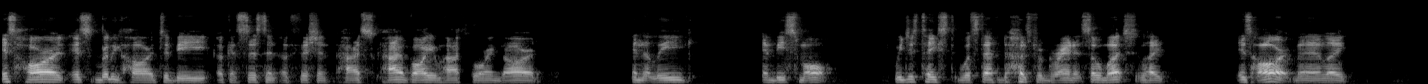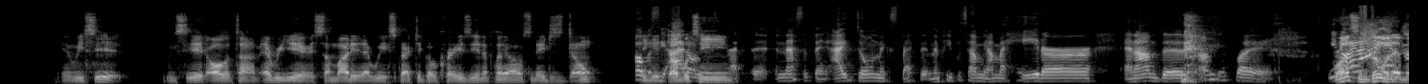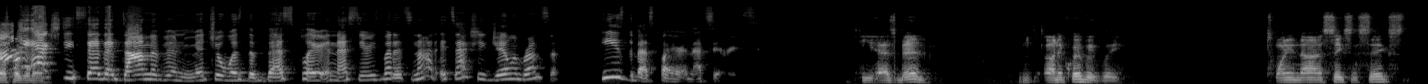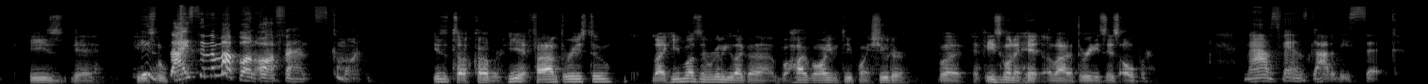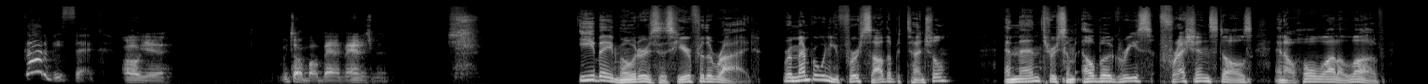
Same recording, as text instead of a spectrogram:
it's hard. It's really hard to be a consistent, efficient, high high volume, high scoring guard in the league and be small. We just take what Steph does for granted so much. Like it's hard, man. Like, and we see it. We see it all the time. Every year, it's somebody that we expect to go crazy in the playoffs, and they just don't. Oh, they but see, double team. And that's the thing. I don't expect it. And then people tell me I'm a hater and I'm this. I'm just like, you Brunson know, doing I, that. I actually said that Donovan Mitchell was the best player in that series, but it's not. It's actually Jalen Brunson. He's the best player in that series. He has been unequivocally 29, 6 and 6. He's, yeah, He's, he's dicing them up on offense. Come on. He's a tough cover. He had five threes too. Like he wasn't really like a high volume three point shooter, but if he's going to hit a lot of threes, it's over. Mavs fans got to be sick. Got to be sick. Oh yeah, we talk about bad management. eBay Motors is here for the ride. Remember when you first saw the potential? And then through some elbow grease, fresh installs, and a whole lot of love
